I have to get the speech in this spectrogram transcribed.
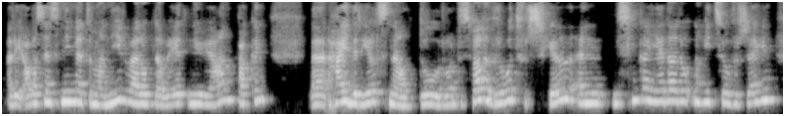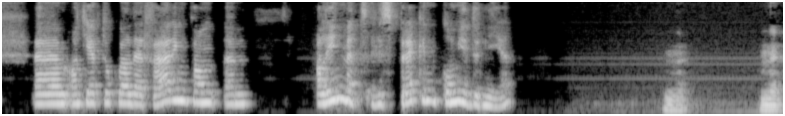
allee, alleszins niet met de manier waarop dat wij het nu aanpakken, uh, ga je er heel snel door. Want het is wel een groot verschil. En misschien kan jij daar ook nog iets over zeggen. Um, want je hebt ook wel de ervaring van, um, alleen met gesprekken kom je er niet, hè? Nee. Nee,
